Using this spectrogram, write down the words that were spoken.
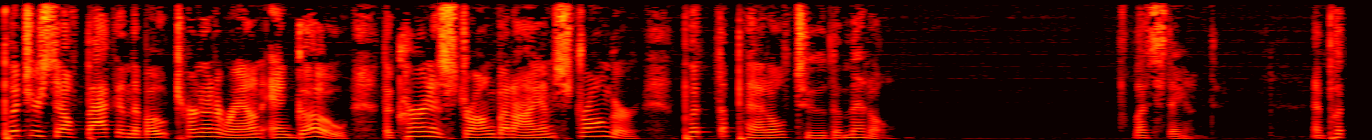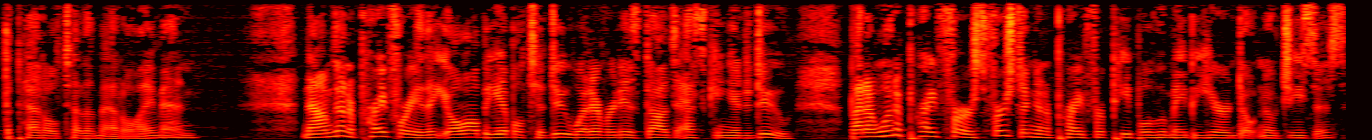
Put yourself back in the boat, turn it around, and go. The current is strong, but I am stronger. Put the pedal to the metal. Let's stand and put the pedal to the metal. Amen. Now, I'm going to pray for you that you'll all be able to do whatever it is God's asking you to do. But I want to pray first. First, I'm going to pray for people who may be here and don't know Jesus.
